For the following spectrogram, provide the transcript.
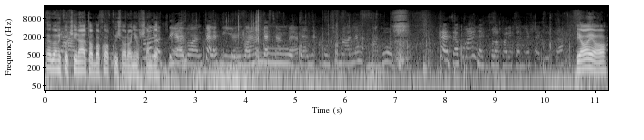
Ez amikor csinálta a bak, akkor is aranyosan, de Tél van, keleti írunk, meg december. Hogyha már lehet, már dolgozik. Persze, akkor már mindenki fel akarja tenni a segítségre. Ja, ja.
